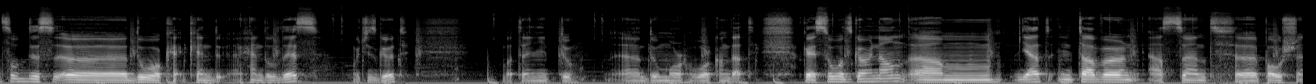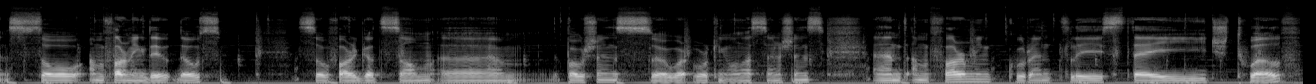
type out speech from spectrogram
so this uh, duo ca can handle this, which is good, but I need to uh, do more work on that. Okay, so what's going on? Um, yet in tavern ascent uh, potions. So I'm farming those. So far got some um, potions, we're working on ascensions, and I'm farming currently stage 12.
